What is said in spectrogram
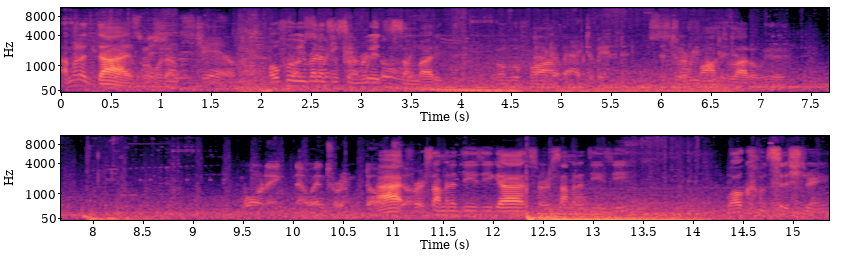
I'm gonna die, but whatever. Hopefully we run into some weird somebody. We're gonna go farm. There are farms a lot over here. Warning, now entering dog Alright, first time in the DZ, guys. First time in the DZ. Welcome to the stream.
